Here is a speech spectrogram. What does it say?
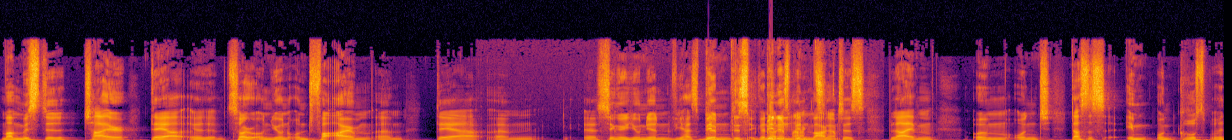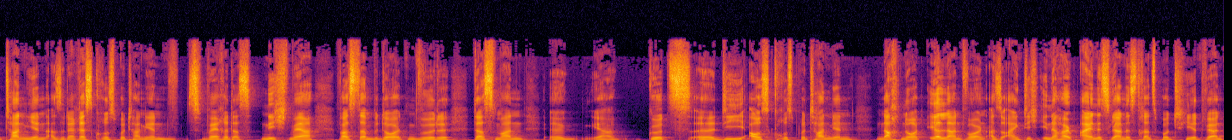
Man müsste Teil der äh, Zollunion und vor allem ähm, der ähm, äh, Single Union, wie heißt Binnen, des genau, des Binnenmarkts, Binnenmarktes bleiben. Um, und das ist im und Großbritannien, also der Rest Großbritanniens wäre das nicht mehr, was dann bedeuten würde, dass man äh, ja Goods, äh, die aus Großbritannien nach Nordirland wollen, also eigentlich innerhalb eines Landes transportiert werden,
